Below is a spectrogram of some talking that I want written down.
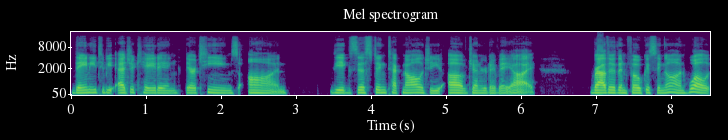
they need to be educating their teams on the existing technology of generative ai rather than focusing on well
